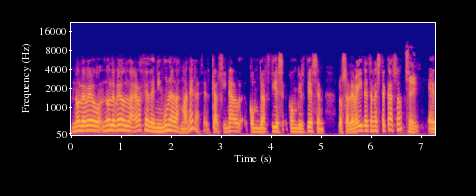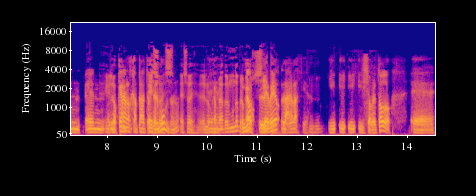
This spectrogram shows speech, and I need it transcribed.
no le veo, no le veo la gracia de ninguna de las maneras. El que al final convirtiesen, convirtiesen los elevated en este caso sí. en, en, en, lo que eran los campeonatos del mundo, ¿no? Eso es, en los eh, campeonatos del mundo, pero no claro, le veo la gracia. Uh -huh. y, y, y, sobre todo, eh,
